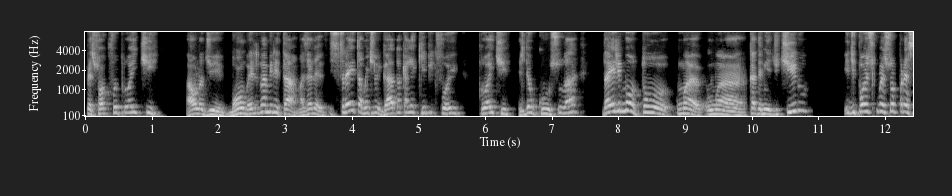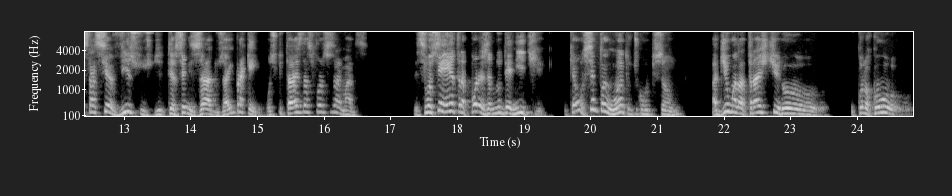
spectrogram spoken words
pessoal que foi para o Haiti. Aula de bomba, ele não é militar, mas ele é estreitamente ligado àquela equipe que foi para o Haiti. Ele deu curso lá, daí ele montou uma, uma academia de tiro e depois começou a prestar serviços de terceirizados aí para quem? Hospitais das Forças Armadas. Se você entra, por exemplo, no DENIT, que é um- sempre foi um antro de corrupção, a Dilma lá atrás tirou, colocou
